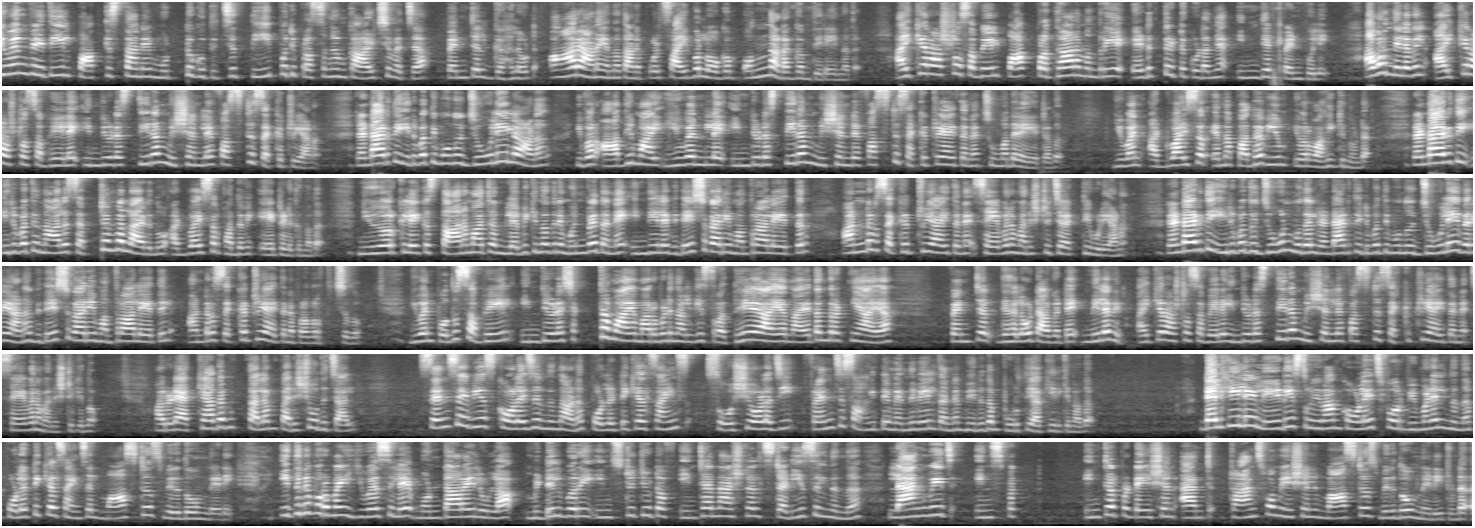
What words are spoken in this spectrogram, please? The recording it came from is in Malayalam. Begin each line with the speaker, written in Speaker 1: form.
Speaker 1: യു എൻ വേദിയിൽ പാകിസ്ഥാനെ മുട്ടുകുത്തിച്ച് തീപ്പൊരി പ്രസംഗം കാഴ്ചവെച്ച പെന്റൽ ഗെഹ്ലോട്ട് ആരാണ് എന്നതാണ് ഇപ്പോൾ സൈബർ ലോകം ഒന്നടങ്കം തിരയുന്നത്. ഐക്യരാഷ്ട്രസഭയിൽ പാക് പ്രധാനമന്ത്രിയെ എടുത്തിട്ട് കുടഞ്ഞ ഇന്ത്യൻ പെൺപുലി. അവർ നിലവിൽ ഐക്യരാഷ്ട്രസഭയിലെ ഇന്ത്യയുടെ സ്ഥിരം മിഷനിലെ ഫസ്റ്റ് സെക്രട്ടറിയാണ്. രണ്ടായിരത്തി ഇരുപത്തി മൂന്ന് ജൂലൈയിലാണ് ഇവർ ആദ്യമായി യു എനിലെ ഇന്ത്യയുടെ സ്ഥിരം മിഷന്റെ ഫസ്റ്റ് സെക്രട്ടറിയായി തന്നെ ചുമതലയേറ്റത്. യു എൻ അഡ്വൈസർ എന്ന പദവിയും ഇവർ വഹിക്കുന്നുണ്ട്. രണ്ടായിരത്തി ഇരുപത്തിനാല് സെപ്റ്റംബറിലായിരുന്നു അഡ്വൈസർ പദവി ഏറ്റെടുക്കുന്നത്. ന്യൂയോർക്കിലേക്ക് സ്ഥാനമാറ്റം ലഭിക്കുന്നതിന് മുൻപേ തന്നെ ഇന്ത്യയിലെ വിദേശകാര്യ മന്ത്രാലയത്തിൽ അണ്ടർ സെക്രട്ടറിയായി തന്നെ സേവനമനുഷ്ഠിച്ച വ്യക്തി കൂടിയാണ്. രണ്ടായിരത്തി ഇരുപത് ജൂൺ മുതൽ രണ്ടായിരത്തി ഇരുപത്തി മൂന്ന് ജൂലൈ വരെയാണ് വിദേശകാര്യ മന്ത്രാലയത്തിൽ അണ്ടർ സെക്രട്ടറിയായി തന്നെ പ്രവർത്തിച്ചത്. യു എൻ പൊതുസഭയിൽ ഇന്ത്യയുടെ ശക്തമായ മറുപടി നൽകി ശ്രദ്ധേയായ നയതന്ത്രജ്ഞയായ പെന്റൽ ഗെഹ്ലോട്ട് ആകട്ടെ നിലവിൽ ഐക്യരാഷ്ട്രസഭയിലെ ഇന്ത്യയുടെ സ്ഥിരം മിഷനിലെ ഫസ്റ്റ് സെക്രട്ടറിയായി തന്നെ സേവനമനുഷ്ഠിക്കുന്നു. അവരുടെ അക്കാദമിക് തലം പരിശോധിച്ചാൽ സെന്റ് സേവിയേഴ്സ് കോളേജിൽ നിന്നാണ് പൊളിറ്റിക്കൽ സയൻസ് സോഷ്യോളജി ഫ്രഞ്ച് സാഹിത്യം എന്നിവയിൽ തന്നെ ബിരുദം പൂർത്തിയാക്കിയിരിക്കുന്നത്. ഡൽഹിയിലെ ലേഡി ശ്രീറാം കോളേജ് ഫോർ വിമണിൽ നിന്ന് പൊളിറ്റിക്കൽ സയൻസിൽ മാസ്റ്റേഴ്സ് ബിരുദവും നേടി. ഇതിനു പുറമെ യു എസിലെ മൊണ്ടാറയിലുള്ള മിഡിൽബറി ഇൻസ്റ്റിറ്റ്യൂട്ട് ഓഫ് ഇന്റർനാഷണൽ സ്റ്റഡീസിൽ നിന്ന് ലാംഗ്വേജ് ഇൻസ്പെക്ട് ഇന്റർപ്രിട്ടേഷൻ ആൻഡ് ട്രാൻസ്ഫോർമേഷനിൽ മാസ്റ്റേഴ്സ് ബിരുദവും നേടിയിട്ടുണ്ട്.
